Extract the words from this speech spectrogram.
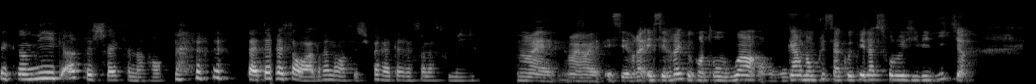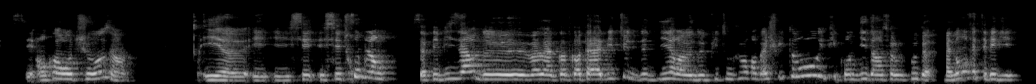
c'est comique. Ah, c'est chouette, c'est marrant. c'est intéressant, hein, vraiment, c'est super intéressant l'astrologie. Ouais, ouais, ouais. Et c'est vrai, et c'est vrai que quand on voit, on regarde en plus à côté l'astrologie védique, c'est encore autre chose. Et, euh, et, c'est troublant. Ça fait bizarre de, voilà, quand, quand tu as l'habitude de te dire euh, depuis toujours, oh, bah, je suis taureau, et puis qu'on te dit d'un seul coup, bah non, en fait, t'es bélier.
